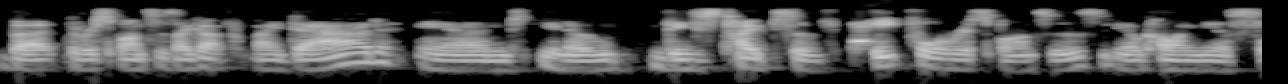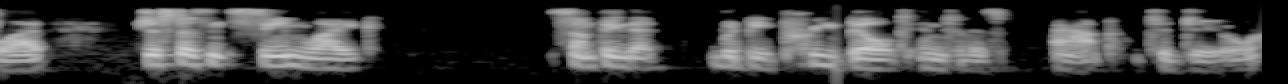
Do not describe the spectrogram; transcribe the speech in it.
but the responses I got from my dad and you know these types of hateful responses, you know, calling me a slut, just doesn't seem like something that would be pre-built into this app to do.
